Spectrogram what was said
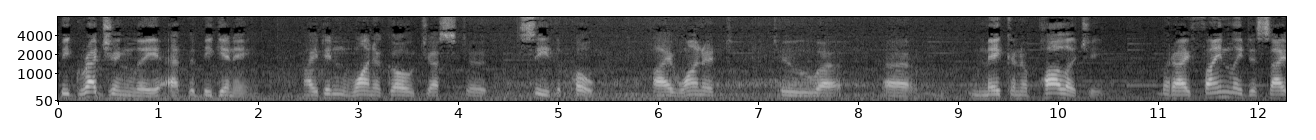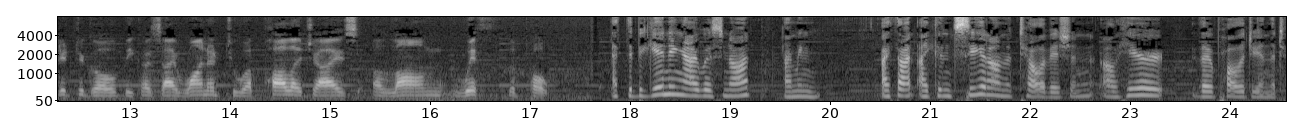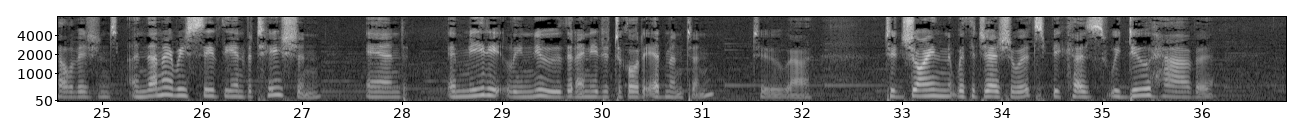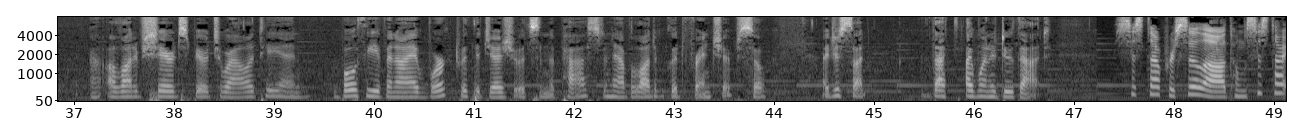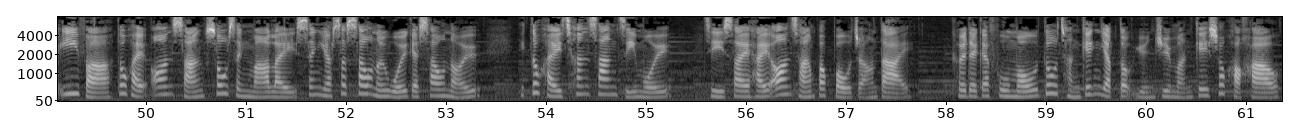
begrudgingly at the beginning. I didn't want to go just to see the Pope. I wanted to uh, uh, make an apology. But I finally decided to go because I wanted to apologize along with the Pope. At the beginning, I was not, I mean, I thought I can see it on the television. I'll hear the apology on the televisions. And then I received the invitation and immediately knew that I needed to go to Edmonton to uh, to join with the Jesuits because we do have a a lot of shared spirituality and both Eve and I have worked with the Jesuits in the past and have a lot of good friendships. So I just thought that I want to do that. Sister Priscilla 同 Sister Eva 都系安省苏圣玛丽圣约瑟修女会嘅修女，亦都系亲生姊妹，自细喺安省北部长大。 佢哋嘅父母都曾经入读原住民寄宿学校。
